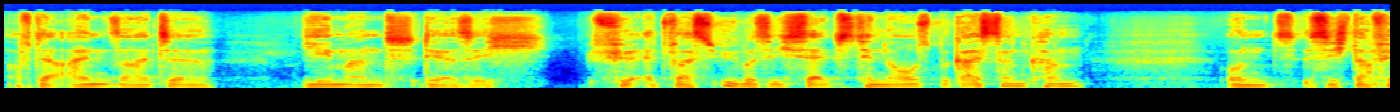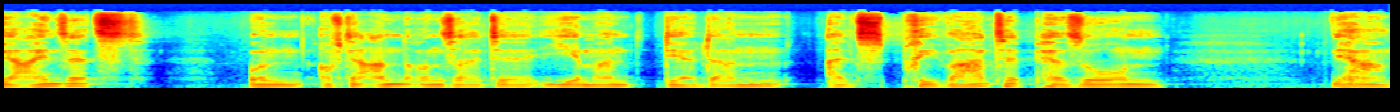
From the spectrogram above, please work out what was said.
Auf der einen Seite jemand, der sich für etwas über sich selbst hinaus begeistern kann und sich dafür einsetzt. Und auf der anderen Seite jemand, der dann als private Person, ja,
